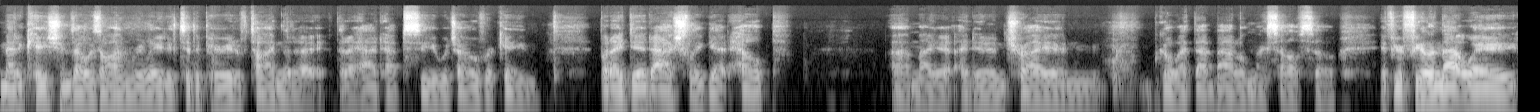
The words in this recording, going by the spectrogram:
medications I was on related to the period of time that I that I had Hep C, which I overcame. But I did actually get help. Um, I I didn't try and go at that battle myself. So if you're feeling that way,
